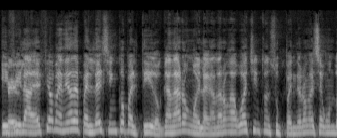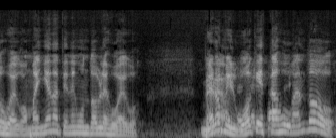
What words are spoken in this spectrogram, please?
Y Filadelfia venía de perder cinco partidos. Ganaron hoy, la ganaron a Washington, suspendieron el segundo juego. Mañana tienen un doble juego. Pero Milwaukee está jugando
